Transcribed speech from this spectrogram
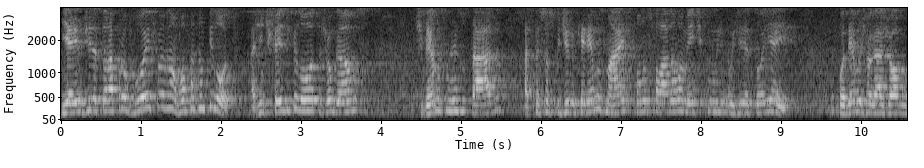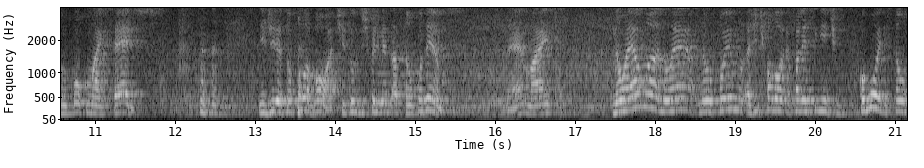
e aí o diretor aprovou e falou: não, vamos fazer um piloto. A gente fez o piloto, jogamos, tivemos um resultado, as pessoas pediram queremos mais, fomos falar novamente com o diretor, e aí? Podemos jogar jogos um pouco mais sérios? e o diretor falou: bom, a título de experimentação podemos, né? mas não é uma, não é, não foi, a gente falou, eu falei o seguinte, como eles estão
